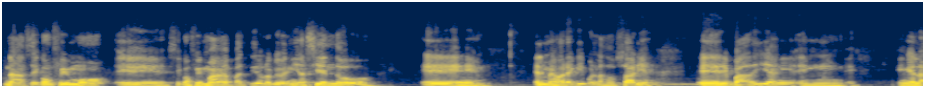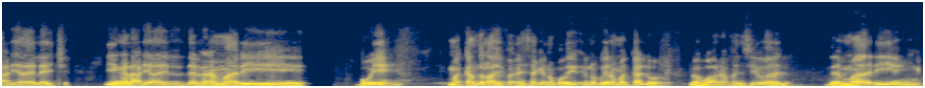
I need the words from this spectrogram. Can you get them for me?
nada, se confirmó, eh, se confirmaba el partido lo que venía siendo eh, el mejor equipo en las dos áreas. Eh, Badía en, en, el área de Leche y en el área del, del Real Madrid, Boyer, marcando la diferencia que no, no pudieron marcar los, los jugadores ofensivos del, del Madrid en,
